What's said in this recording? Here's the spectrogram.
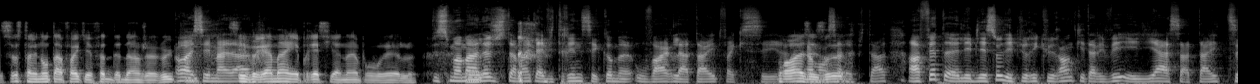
ça c'est une autre affaire qui est faite de dangereux. Ouais, c'est vraiment impressionnant pour vrai. Là. Puis ce moment-là, justement, avec la vitrine, c'est comme euh, ouvert la tête. Fait que c'est euh, ramassé à l'hôpital. En fait, euh, les blessures les plus récurrentes qui est arrivée est liée à sa tête.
